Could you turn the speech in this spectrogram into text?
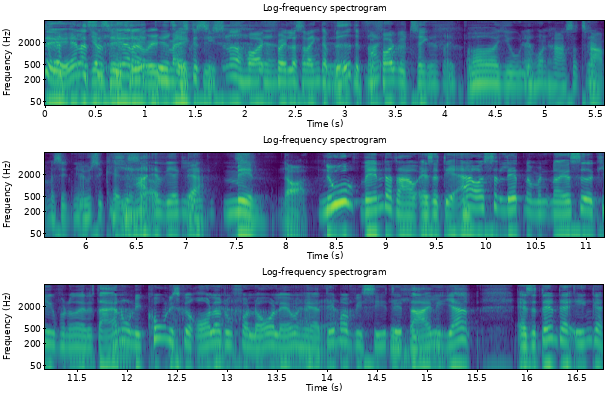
det, ellers så Jamen, sker det er der jo det. ikke. Man rigtigt. skal sige sådan noget højt, Ja. for ellers er der ingen, der ved det. For Nej, folk vil det tænke, åh, Julie, hun har så travlt med sit musical. Det har jeg virkelig Ja. ikke. Men Nå, nu venter der jo, altså det er også så let, når, man, når jeg sidder og kigger på noget af det, der er nogle ikoniske roller, du får lov at lave her, det må vi sige, det er helt dejligt. Jeg, altså den der Inga,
